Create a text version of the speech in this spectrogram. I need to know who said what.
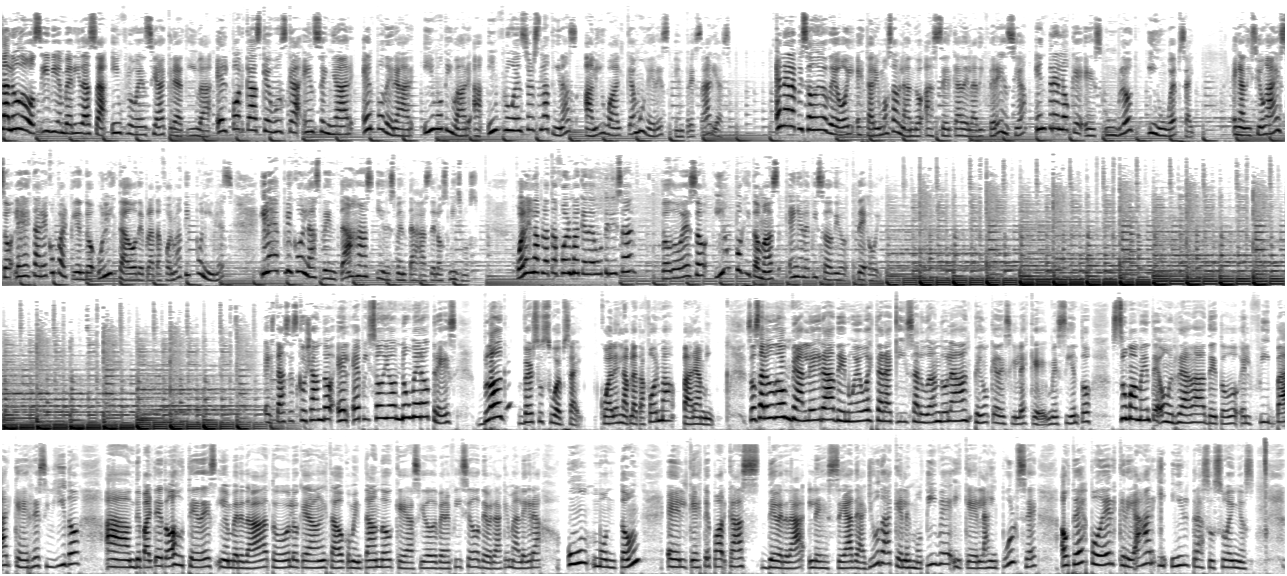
Speaker 1: Saludos y bienvenidas a Influencia Creativa, el podcast que busca enseñar, empoderar y motivar a influencers latinas, al igual que a mujeres empresarias. En el episodio de hoy estaremos hablando acerca de la diferencia entre lo que es un blog y un website. En adición a eso, les estaré compartiendo un listado de plataformas disponibles y les explico las ventajas y desventajas de los mismos. ¿Cuál es la plataforma que debo utilizar? Todo eso y un poquito más en el episodio de hoy. Estás escuchando el episodio número 3, Blog versus Website cuál es la plataforma para mí. So, saludos, me alegra de nuevo estar aquí saludándola. Tengo que decirles que me siento sumamente honrada de todo el feedback que he recibido um, de parte de todos ustedes y en verdad todo lo que han estado comentando que ha sido de beneficio, de verdad que me alegra un montón el que este podcast de verdad les sea de ayuda, que les motive y que las impulse a ustedes poder crear y ir tras sus sueños.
